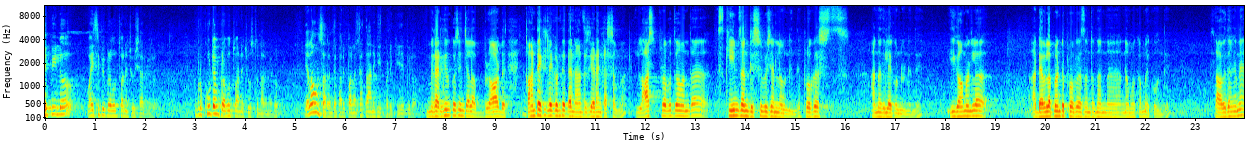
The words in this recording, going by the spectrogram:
ఏపీలో వైసీపీ ప్రభుత్వాన్ని చూశారు మీరు. ఇప్పుడు కూటమి ప్రభుత్వాన్ని చూస్తున్నారు మీరు. ఎలా ఉంది సార్ అంటే పరిపాలన గతానికి ఇప్పటికి ఏపీలో? మీరు అడిగిన క్వశ్చన్ చాలా బ్రాడ్ కాంటాక్ట్ లేకుంటే దాన్ని ఆన్సర్ చేయడం కష్టం లాస్ట్ ప్రభుత్వం అంతా స్కీమ్స్ అండ్ డిస్ట్రిబ్యూషన్లో ఉండింది ప్రోగ్రెస్ అన్నది లేకుండా ఉండింది. ఈ గవర్నమెంట్లో ఆ డెవలప్మెంట్ ప్రోగ్రెస్ ఉంటుందన్న నమ్మకం ఎక్కువ ఉంది. సో ఆ విధంగానే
